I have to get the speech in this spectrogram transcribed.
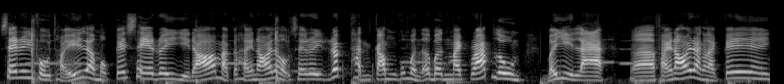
series phù thủy là một cái series gì đó mà có thể nói là một series rất thành công của mình ở bên minecraft luôn. Bởi vì là à, phải nói rằng là cái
